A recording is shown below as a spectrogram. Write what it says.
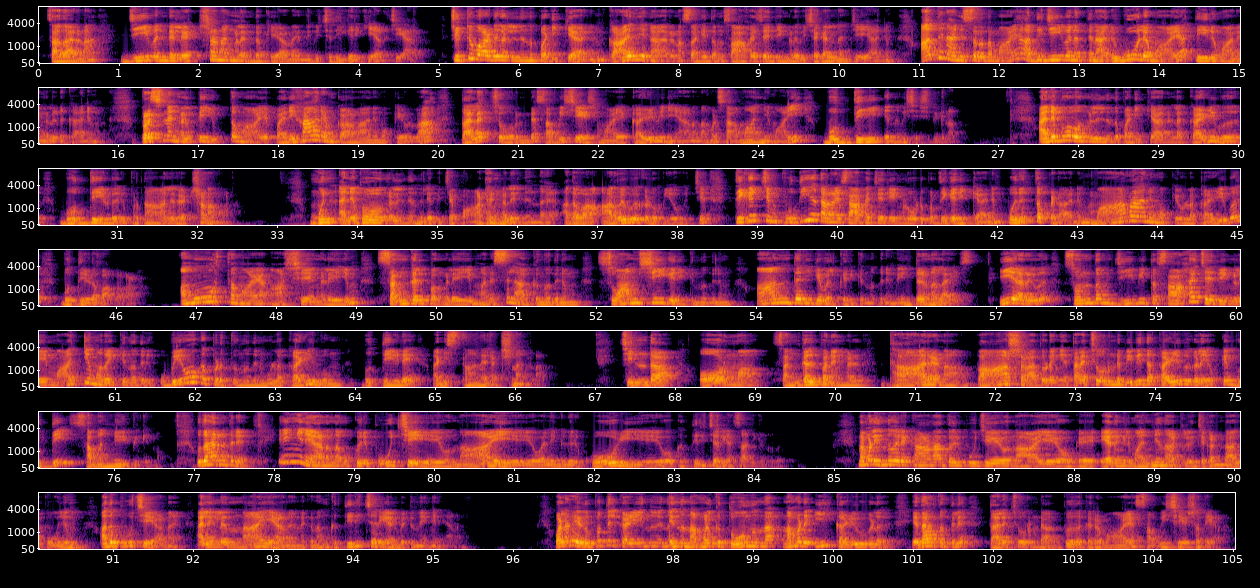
സാധാരണ ജീവന്റെ ലക്ഷണങ്ങൾ എന്തൊക്കെയാണ് എന്ന് വിശദീകരിക്കുകയാണ് ചെയ്യാറ്. ചുറ്റുപാടുകളിൽ നിന്ന് പഠിക്കാനും കാര്യകാരണ സഹിതം സാഹചര്യങ്ങളെ വിശകലനം ചെയ്യാനും അതിനനുസൃതമായ അതിജീവനത്തിന് അനുകൂലമായ തീരുമാനങ്ങൾ എടുക്കാനും പ്രശ്നങ്ങൾക്ക് യുക്തമായ പരിഹാരം കാണാനും ഒക്കെയുള്ള തലച്ചോറിന്റെ സവിശേഷമായ കഴിവിനെയാണ് നമ്മൾ സാമാന്യമായി ബുദ്ധി എന്ന് വിശേഷിപ്പിക്കുന്നത്. അനുഭവങ്ങളിൽ നിന്ന് പഠിക്കാനുള്ള കഴിവ് ബുദ്ധിയുടെ ഒരു പ്രധാന ലക്ഷണമാണ്. മുൻ അനുഭവങ്ങളിൽ നിന്ന് ലഭിച്ച പാഠങ്ങളിൽ നിന്ന് അഥവാ അറിവുകൾ ഉപയോഗിച്ച് തികച്ചും പുതിയതായ സാഹചര്യങ്ങളോട് പ്രതികരിക്കാനും പൊരുത്തപ്പെടാനും മാറാനുമൊക്കെയുള്ള കഴിവ് ബുദ്ധിയുടെ ഭാഗമാണ്. അമൂർത്തമായ ആശയങ്ങളെയും സങ്കല്പങ്ങളെയും മനസ്സിലാക്കുന്നതിനും സ്വാംശീകരിക്കുന്നതിനും ആന്തരികവൽക്കരിക്കുന്നതിനും ഇന്റേണലൈസ് ഈ അറിവ് സ്വന്തം ജീവിത സാഹചര്യങ്ങളെ മാറ്റിമറിക്കുന്നതിന് ഉപയോഗപ്പെടുത്തുന്നതിനുമുള്ള കഴിവും ബുദ്ധിയുടെ അടിസ്ഥാന ലക്ഷണങ്ങളാണ്. ചിന്ത ഓർമ്മ സങ്കല്പനങ്ങൾ ധാരണ ഭാഷ തുടങ്ങിയ തലച്ചോറിന്റെ വിവിധ കഴിവുകളെയൊക്കെ ബുദ്ധി സമന്വയിപ്പിക്കുന്നു. ഉദാഹരണത്തിന് എങ്ങനെയാണ് നമുക്കൊരു പൂച്ചയെയോ നായയെയോ അല്ലെങ്കിൽ ഒരു കോഴിയെയോ ഒക്കെ തിരിച്ചറിയാൻ സാധിക്കുന്നത്? നമ്മൾ ഇന്ന് വരെ കാണാത്ത ഒരു പൂച്ചയോ നായയോ ഒക്കെ ഏതെങ്കിലും അന്യനാട്ടിൽ വെച്ച് കണ്ടാൽ പോലും അത് പൂച്ചയാണ് അല്ലെങ്കിൽ അത് നായയാണ് എന്നൊക്കെ നമുക്ക് തിരിച്ചറിയാൻ പറ്റുന്ന എങ്ങനെയാണ്? വളരെ എളുപ്പത്തിൽ കഴിയുന്നു എന്ന് നമ്മൾക്ക് തോന്നുന്ന നമ്മുടെ ഈ കഴിവുകൾ യഥാർത്ഥത്തിൽ തലച്ചോറിന്റെ അത്ഭുതകരമായ സവിശേഷതയാണ്.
